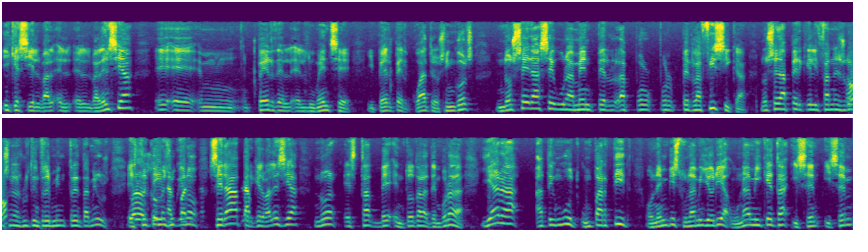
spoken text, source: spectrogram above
I que si el, el, el València eh, eh, em, perd el, el diumenge i perd per 4 o 5 gols, no serà segurament per la, per, per, per la física, no serà perquè li fan els gols No. en els últims 30 30 minuts. Bueno, Estic sí, convençut la que no. Serà perquè el València no ha estat bé en tota la temporada. I ara ha tingut un partit on hem vist una milloria una miqueta i sem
